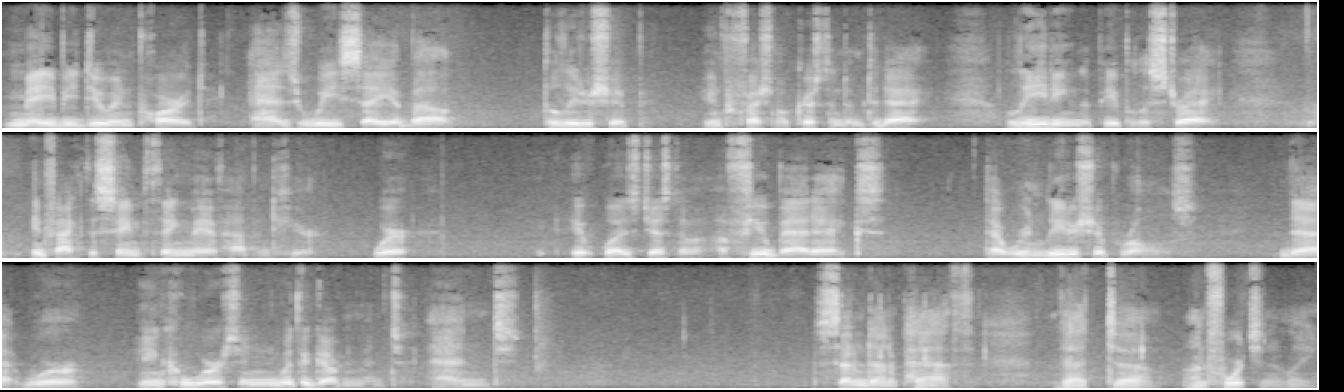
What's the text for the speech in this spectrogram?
may be due in part, as we say about the leadership in professional Christendom today, leading the people astray. In fact, the same thing may have happened here, where it was just a, a few bad eggs that were in leadership roles that were in coercion with the government and set them down a path that uh, unfortunately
